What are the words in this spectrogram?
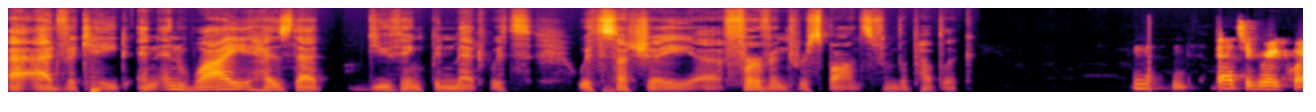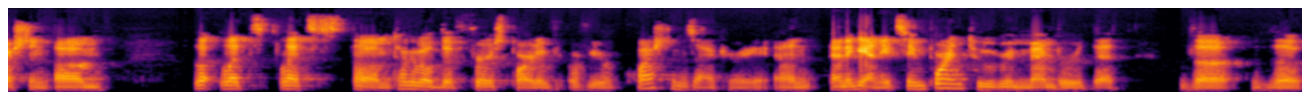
uh, advocate, and and why has that do you think been met with with such a uh, fervent response from the public? That's a great question. Um, let, us let's, let's um, talk about the first part of, of your question, Zachary. And and again, it's important to remember that the the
